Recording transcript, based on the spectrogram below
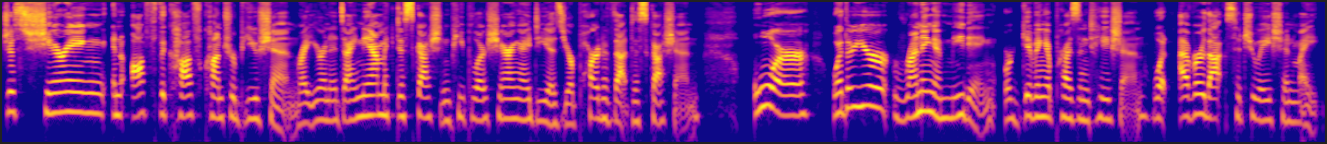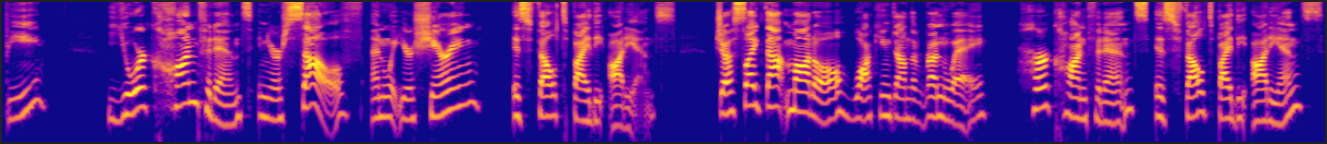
just sharing an off the cuff contribution, right? You're in a dynamic discussion. People are sharing ideas. You're part of that discussion. Or whether you're running a meeting or giving a presentation, whatever that situation might be, your confidence in yourself and what you're sharing is felt by the audience. Just like that model walking down the runway, her confidence is felt by the audience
